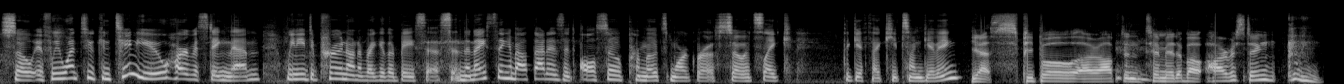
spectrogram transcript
So if we want to continue harvesting them, we need to prune on a regular basis. And the nice thing about that is it also promotes more growth. So it's like the gift that keeps on giving. Yes, people are often timid about harvesting.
